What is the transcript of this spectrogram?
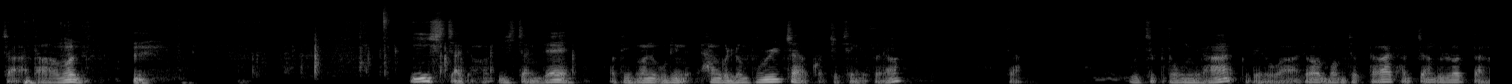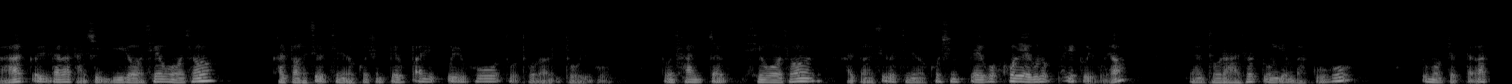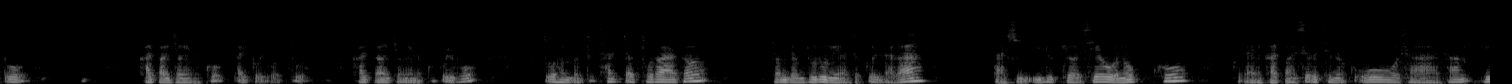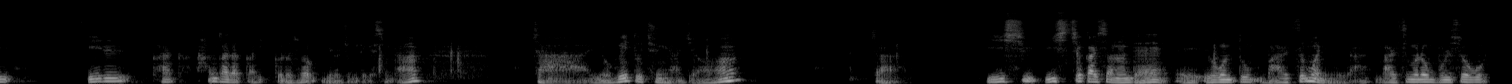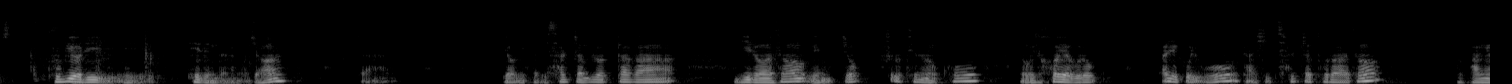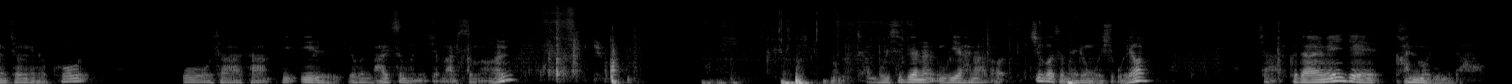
자, 다음은 이시자죠. 이시자인데 어떻게 보면 우리 한글로 물자 걸쭉 생겼어요. 자, 우측부터 옵니다. 그대로 와서 멈췄다가 살짝 눌렀다가 끌다가 다시 밀어 세워서 갈방에 쓰러뜨려 놓고 힘 빼고 빨리 끌고 또 돌아를 돌고 또 살짝 세워서 갈방에 쓰러뜨려 놓고 힘 빼고 호액으로 빨리 끌고요. 그다음에 돌아와서 또면 바꾸고 또 멈췄다가 또 갈방 정해놓고 빨리 끌고 또 갈방 정해놓고 끌고 또 한번 또 살짝 돌아서 점점 누르면서 끌다가 다시 일으켜 세워놓고 그 다음에 갈방 쓰러뜨려 놓고 5, 4, 3, 2, 1, 한 가닥까지 끌어서 밀어주면 되겠습니다. 자, 요게 또 중요하죠. 자, 이, 시, 이 시절까지 썼는데, 예, 요건 또 말씀원입니다. 말씀원하고 물수하고 구별이 예, 돼야 된다는 거죠. 자, 여기까지 살짝 눌렀다가 밀어서 왼쪽 쓰러뜨려 놓고 여기서 허역으로 빨리 끌고 다시 살짝 돌아서 방향 정해놓고 5, 4, 3, 2, 1 이건 말씀문이죠. 말씀은 자, 물수변은 위에 하나 더 찍어서 내려온 것이고요. 자, 그 다음에 이제 간머리입니다.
